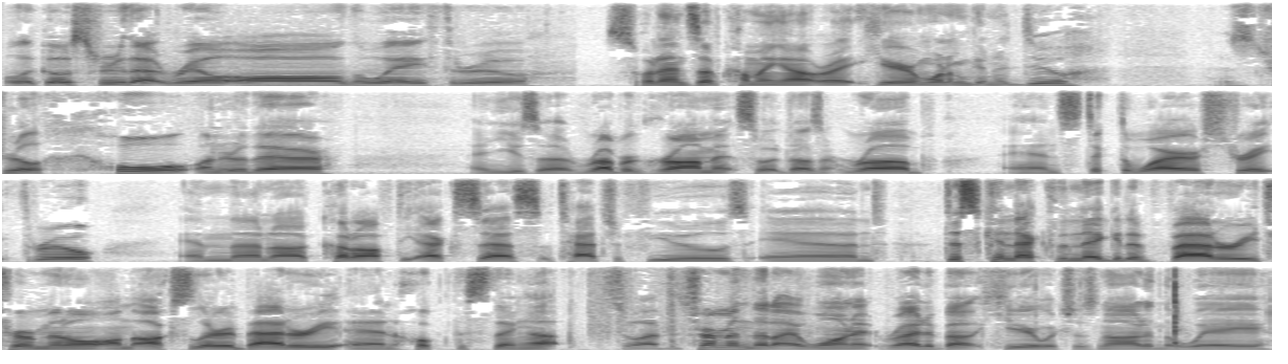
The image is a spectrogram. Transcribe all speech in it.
Well, it goes through that rail all the way through. So it ends up coming out right here. And what I'm gonna do is drill a hole under there and use a rubber grommet so it doesn't rub and stick the wire straight through and then uh, cut off the excess, attach a fuse and disconnect the negative battery terminal on the auxiliary battery and hook this thing up. So I've determined that I want it right about here, which is not in the way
